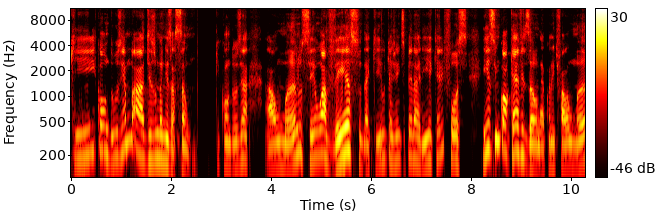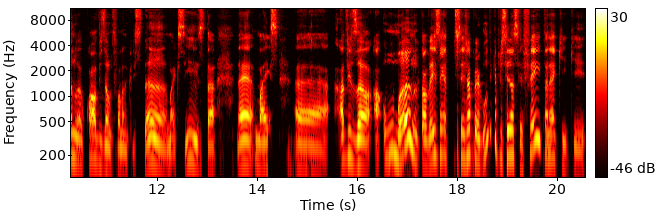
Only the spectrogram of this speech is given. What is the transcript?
que conduzem à desumanização, que conduzem a, a humano ser o avesso daquilo que a gente esperaria que ele fosse. Isso em qualquer visão, né? Quando a gente fala humano, é qual a visão? Você tá falando cristã, marxista, né? Mas é, a visão, a, o humano, talvez seja a pergunta que precisa ser feita, né? Que, que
